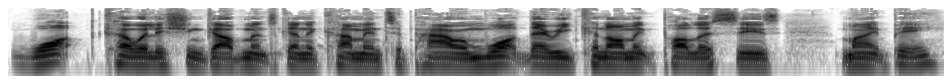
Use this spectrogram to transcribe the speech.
what coalition government's going to come into power and what their economic policies might be?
